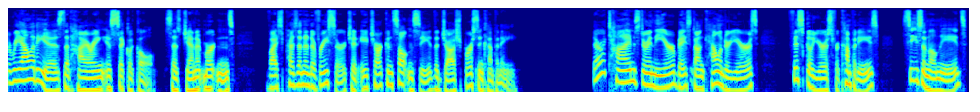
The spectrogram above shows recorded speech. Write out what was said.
The reality is that hiring is cyclical, says Janet Mertens, Vice President of Research at HR consultancy, the Josh Bersin Company. There are times during the year based on calendar years, fiscal years for companies, seasonal needs,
